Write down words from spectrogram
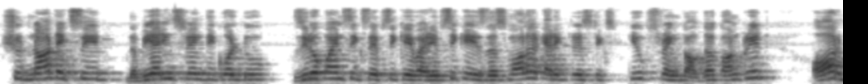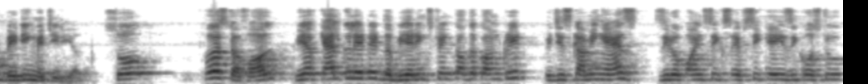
should not exceed the bearing strength equal to 0.6 FCK where FCK is the smaller characteristics cube strength of the concrete or bedding material. So first of all we have calculated the bearing strength of the concrete which is coming as 0.6 FCK is equals to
